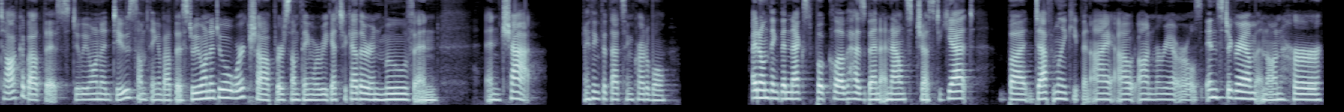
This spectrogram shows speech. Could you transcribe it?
talk about this? Do we want to do something about this? Do we want to do a workshop or something where we get together and move and and chat? I think that that's incredible. I don't think the next book club has been announced just yet, but definitely keep an eye out on Maria Earle's Instagram and on her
